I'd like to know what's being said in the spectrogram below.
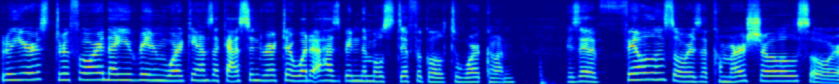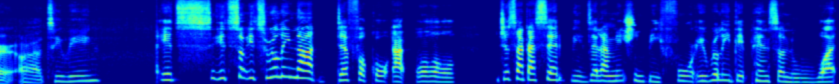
three years three four that you've been working as a casting director what has been the most difficult to work on is it films or is it commercials or uh, tv it's it's so it's really not difficult at all. Just like i said that i mentioned before it really depends on what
